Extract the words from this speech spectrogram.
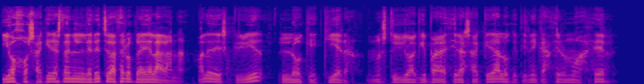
Y ojo, Shakira está en el derecho de hacer lo que le dé la gana, ¿vale? De escribir lo que quiera. No estoy yo aquí para decir a Shakira lo que tiene que hacer o no hacer.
